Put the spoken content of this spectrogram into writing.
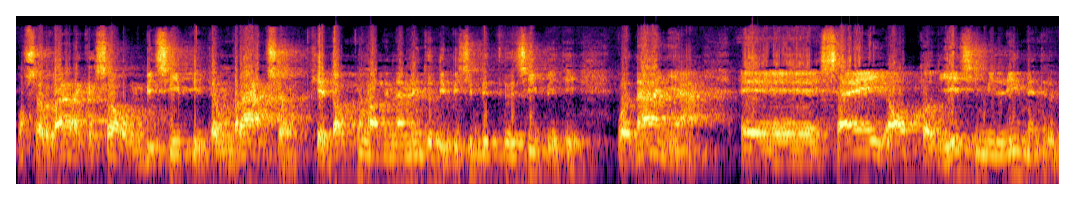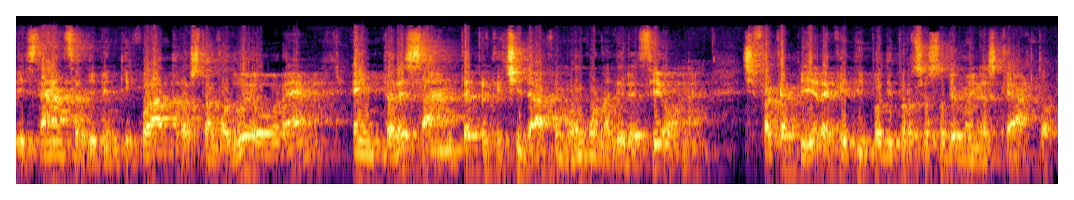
osservare che so, un bicipite, un braccio che dopo un allenamento di bicipiti guadagna eh, 6, 8, 10 mm di distanza di 24 a 72 ore è interessante perché ci dà comunque una direzione, ci fa capire che tipo di processo abbiamo innescato.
